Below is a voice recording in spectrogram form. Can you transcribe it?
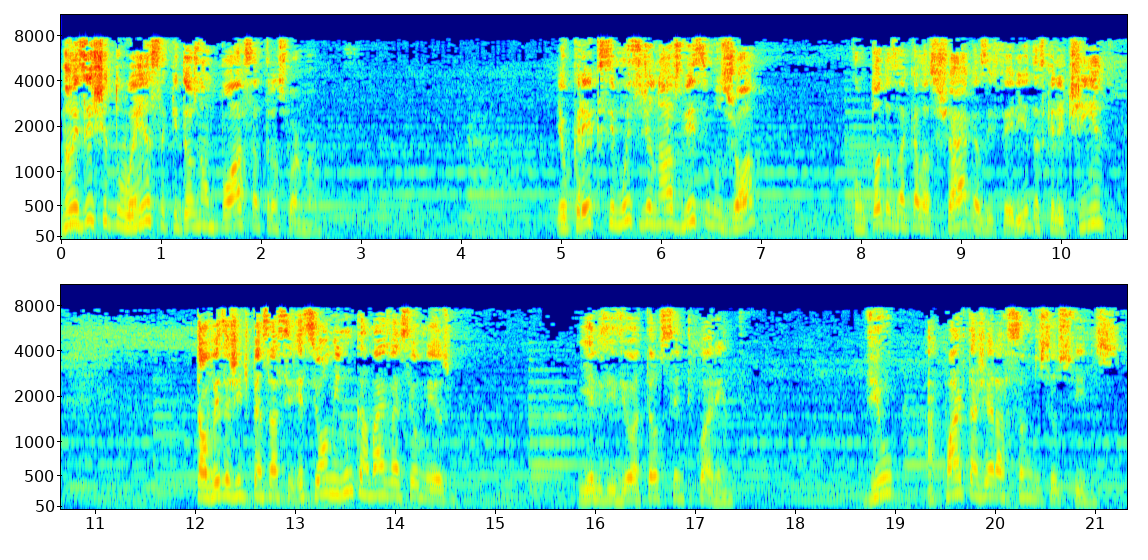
Não existe doença que Deus não possa transformar. Eu creio que se muitos de nós víssemos Jó, com todas aquelas chagas e feridas que ele tinha, talvez a gente pensasse: esse homem nunca mais vai ser o mesmo. E ele viveu até os 140. Viu a quarta geração dos seus filhos.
